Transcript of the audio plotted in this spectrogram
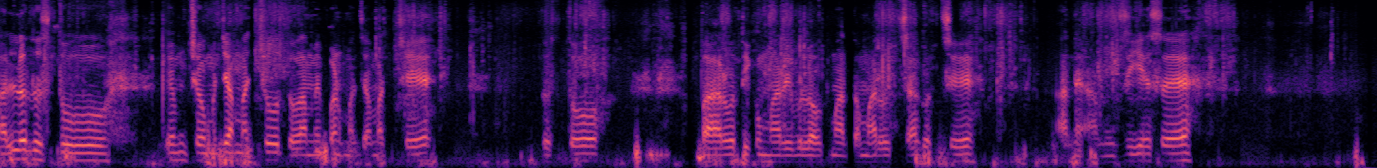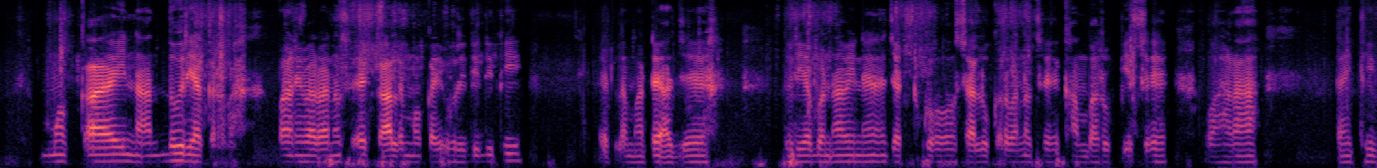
હલો દોસ્તો કેમ છો? મજામાં છો? તો અમે પણ મજામાં જ છે. દોસ્તો પાર્વતી કુમારી બ્લોગમાં તમારું સ્વાગત છે. અને અમે જઈએ છે મકાઈના દોર્યા કરવા. પાણી વાળવાનું છે, કાલે મકાઈ ઉરી દીધી. હતી એટલા માટે આજે દરિયા બનાવીને ઝટકો ચાલુ કરવાનો છે, ખાંભા રૂપી છે, વાણા ત્યાંથી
